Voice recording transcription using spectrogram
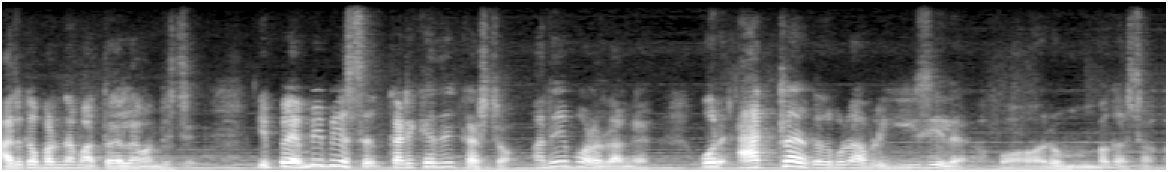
அதுக்கப்புறம் தான் மற்றதெல்லாம் வந்துச்சு. இப்போ எம்பிபிஎஸ் கிடைக்கிறதே கஷ்டம். அதே போல் தாங்க ஒரு ஆக்டராக இருக்கிறது கூட அவ்வளோ ஈஸி இல்லை. அப்போ ரொம்ப கஷ்டம்.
